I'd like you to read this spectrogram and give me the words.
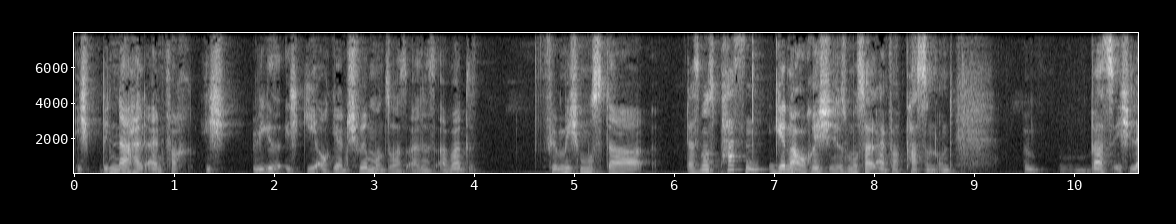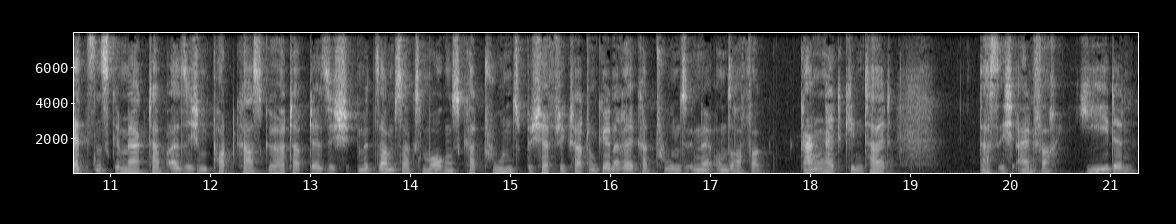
ich bin da halt einfach, ich, wie gesagt, ich gehe auch gern schwimmen und sowas alles, aber das, für mich muss da. Das muss passen. Genau, richtig. Es muss halt einfach passen. Und was ich letztens gemerkt habe, als ich einen Podcast gehört habe, der sich mit Samstagsmorgens Cartoons beschäftigt hat und generell Cartoons in der, unserer Vergangenheit, Kindheit, dass ich einfach jeden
